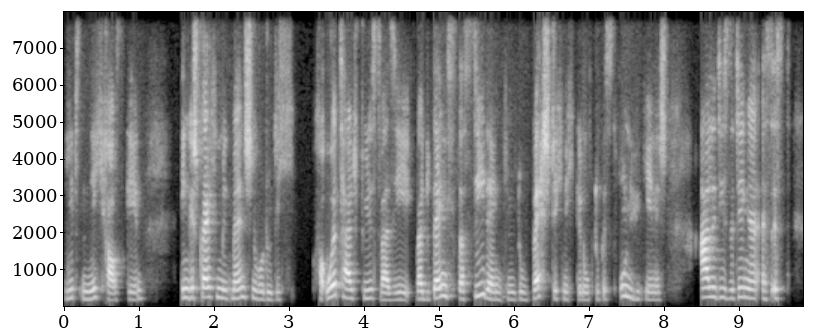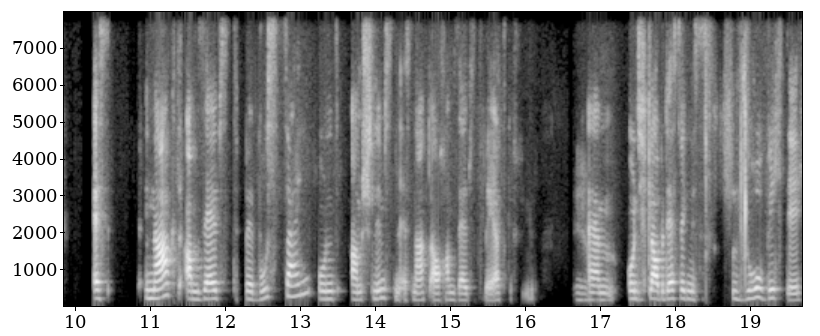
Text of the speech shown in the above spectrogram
liebsten nicht rausgehen. In Gesprächen mit Menschen, wo du dich verurteilt fühlst, weil, sie, weil du denkst, dass sie denken, du wäschst dich nicht genug, du bist unhygienisch. Alle diese Dinge, es ist, es nagt am Selbstbewusstsein und am schlimmsten, es nagt auch am Selbstwertgefühl. Ja. Ähm, und ich glaube, deswegen ist es so wichtig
